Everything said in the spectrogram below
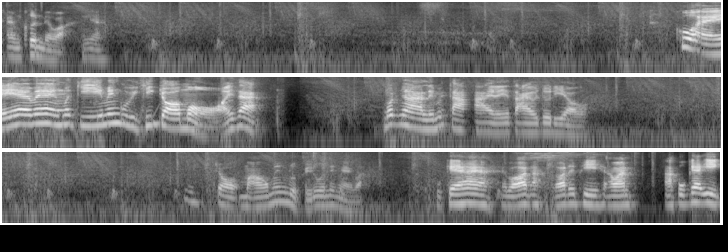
แอมขึ้นเลยว่ะเนี่ย ข่วยแม่งเมื่อกี้แม่งกูไปคลิกจอหมอไอ้สัสมดงานเลยไม่ตายเลยตายไปตัวเดียว จอเมาส์แม่งหลุดไปด้วยได้ไงวะกูแก้ให้อะไอ้บอสอะบอสไอพีเอามันอะกูแก้อีก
